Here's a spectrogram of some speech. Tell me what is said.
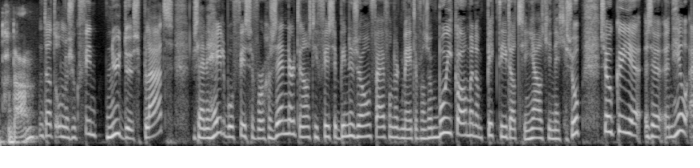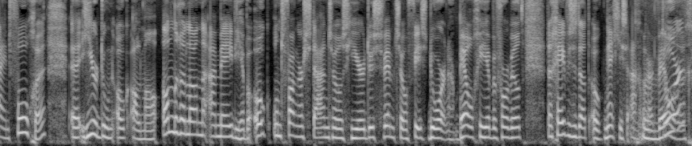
gedaan. Dat onderzoek vindt nu dus plaats. Er zijn een heleboel vissen voor gezenderd. En als die vissen binnen zo'n 500 meter van zo'n boei komen... dan pikt hij dat signaaltje netjes op. Zo kun je ze een heel eind volgen. Uh, hier doen ook allemaal andere landen aan mee. Die hebben ook ontvangers staan, zoals hier. Dus zwemt zo'n vis door naar België bijvoorbeeld. Dan geven ze dat ook netjes aan elkaar Geweldig. door.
